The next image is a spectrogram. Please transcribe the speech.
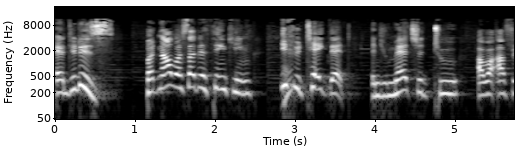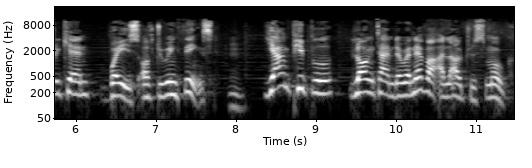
And it is. But now I started thinking if you take that and you match it to our African ways of doing things, Hmm. young people, long time, they were never allowed to smoke.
